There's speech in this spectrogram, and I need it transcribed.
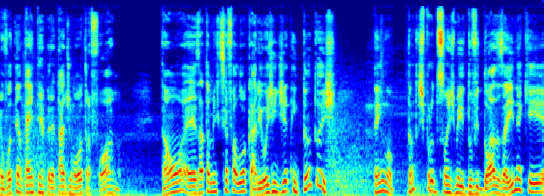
Eu vou tentar interpretar de uma outra forma. Então, é exatamente o que você falou, cara. E hoje em dia tem tantas. Tem tantas produções meio duvidosas aí, né? Que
